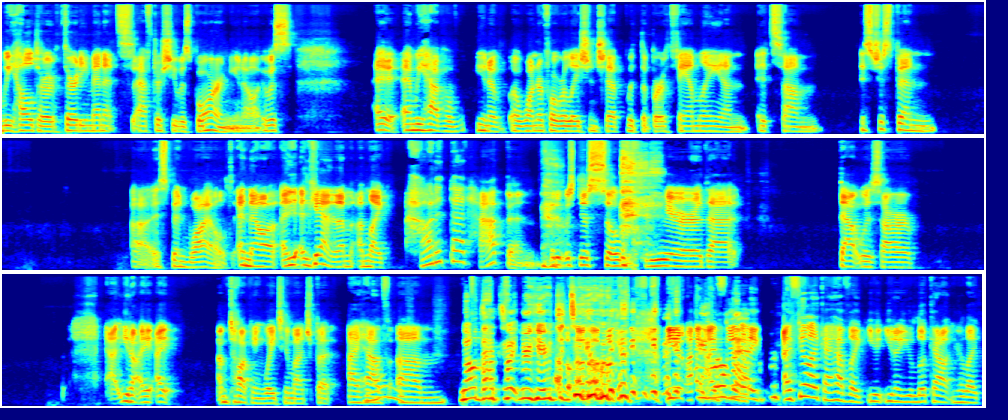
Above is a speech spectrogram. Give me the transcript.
we held her 30 minutes after she was born you know it was I, and we have a you know a wonderful relationship with the birth family and it's um it's just been uh, it's been wild. And now again, I'm, I'm like, how did that happen? But it was just so clear that that was our, uh, you know, I, I, I'm talking way too much, but I have, No. um, no, that's what you're here to Oh, do. oh, okay. you know, I, I I feel it. like I feel like I have like you you know you look out and you're like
